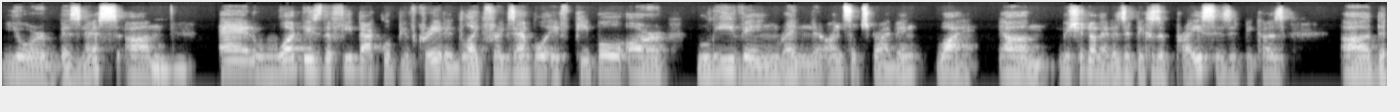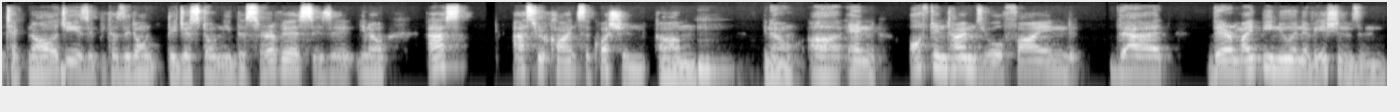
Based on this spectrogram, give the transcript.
your business? Um, mm-hmm and what is the feedback loop you've created? Like for example if people are leaving right and they're unsubscribing why? Um, we should know that. Is it because of price? Is it because uh, the technology? Is it because they don't they just don't need the service? Is it you know ask ask your clients the question um, mm-hmm. you know uh, and oftentimes you will find that there might be new innovations in,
